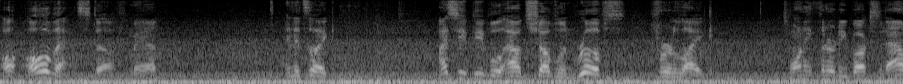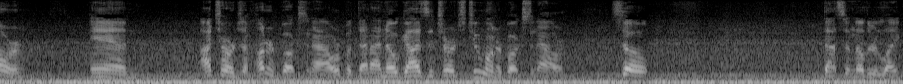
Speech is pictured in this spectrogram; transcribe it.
all, all that stuff, man. And it's like I see people out shoveling roofs for like 20, 30 bucks an hour and I charge 100 bucks an hour, but then I know guys that charge 200 bucks an hour. So that's another like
